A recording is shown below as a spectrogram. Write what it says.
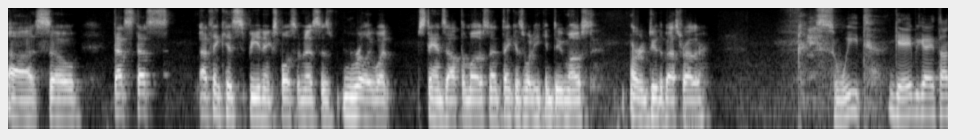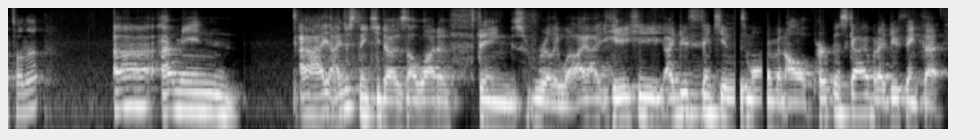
Uh, so that's that's I think his speed and explosiveness is really what stands out the most, and I think is what he can do most or do the best rather. Sweet, Gabe. You got any thoughts on that? Uh, I mean, I I just think he does a lot of things really well. I, I he he I do think he is more of an all-purpose guy, but I do think that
